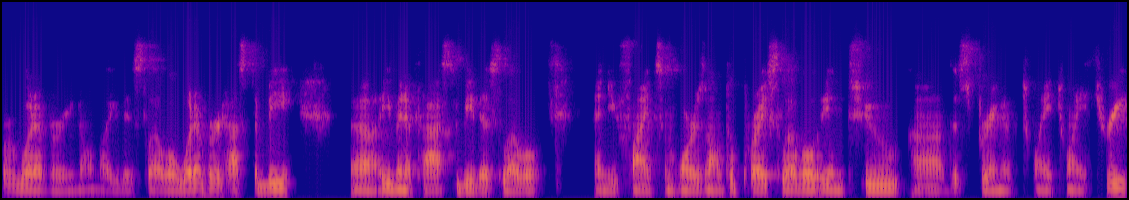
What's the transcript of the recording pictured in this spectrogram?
or, whatever, you know, like this level, whatever it has to be, uh, even if it has to be this level, and you find some horizontal price level into uh, the spring of 2023,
